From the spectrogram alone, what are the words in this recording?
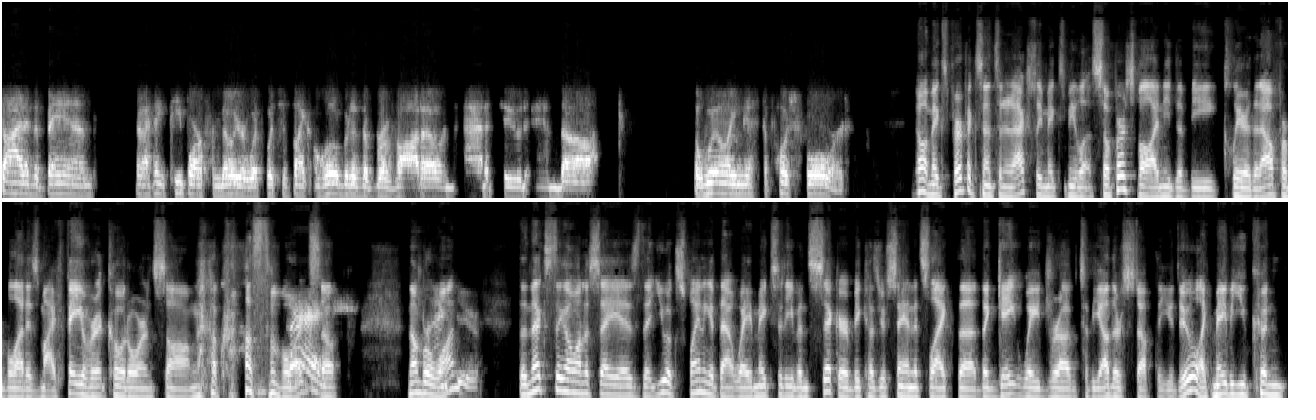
side of the band that I think people are familiar with, which is like a little bit of the bravado and attitude and uh, the willingness to push forward. No, it makes perfect sense, and it actually makes me. So first of all, I need to be clear that "Out for Blood" is my favorite Code Orange song across the board. Thanks. So, number Thank one, you. The next thing I want to say is that you explaining it that way makes it even sicker because you're saying it's like the the gateway drug to the other stuff that you do. Like maybe you couldn't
